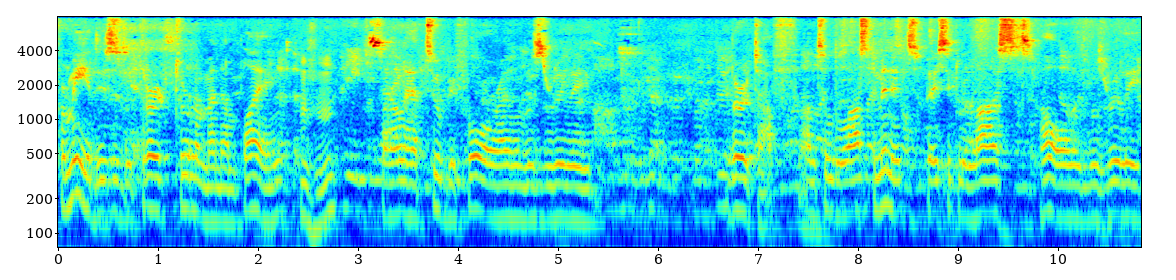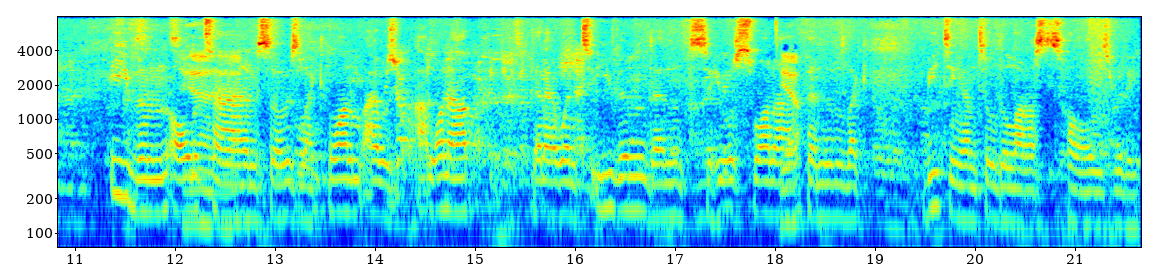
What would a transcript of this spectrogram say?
For me, this is the third tournament I'm playing. Mm-hmm. So I only had two before, and it was really very tough until the last minute. Basically, last hole, it was really even all yeah, the time. Yeah. So it was like one. I was uh, one up, then I went even, then so he was one up, yeah. and it was like beating until the last hole is really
